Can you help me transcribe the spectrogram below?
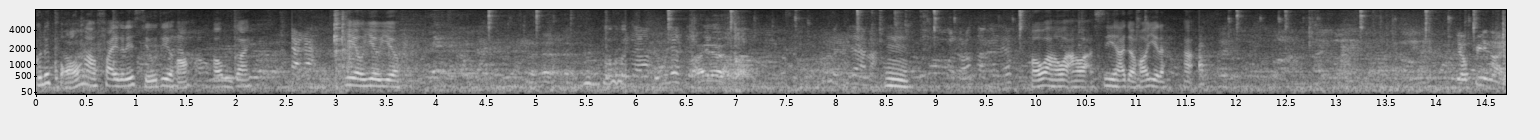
嗰啲磅啊廢嗰啲少啲嗬。好唔該。要要要。嗯。好啊好啊好啊，試下就可以啦嚇。有邊嚟㗎？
